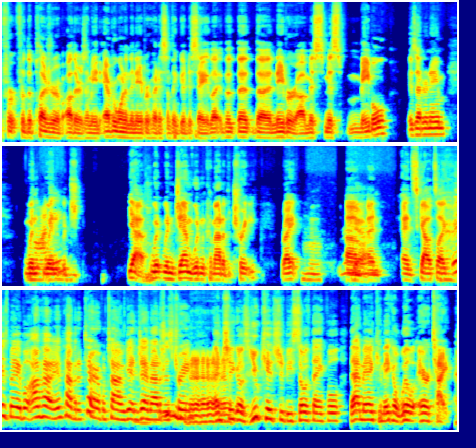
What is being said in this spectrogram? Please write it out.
for for the pleasure of others. I mean, everyone in the neighborhood has something good to say. Like the the, the neighbor, uh, Miss Miss Mabel, is that her name? When when Maudie? yeah, when, when Jem wouldn't come out of the tree, right? Mhm. Um, Yeah. And and Scout's like, Miss Mabel, I'm having, I'm having a terrible time getting Jem out of this tree. And she goes, "You kids should be so thankful that man can make a will airtight."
